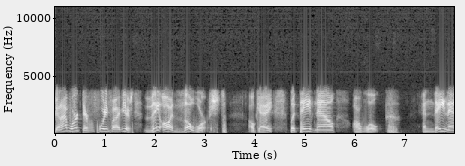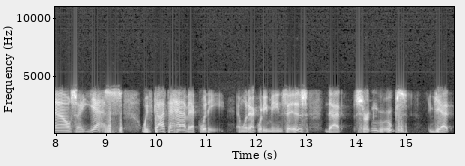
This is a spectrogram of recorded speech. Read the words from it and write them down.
And I've worked there for 45 years. They are the worst, okay? But they've now are woke, and they now say, yes, we've got to have equity. And what equity means is that certain groups get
